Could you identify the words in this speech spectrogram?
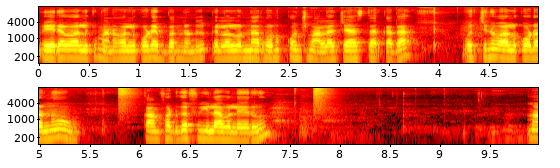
వేరే వాళ్ళకి మన వల్ల కూడా ఇబ్బంది ఉండదు. పిల్లలు ఉన్నారు కనుక కొంచెం అలర్ట్ చేస్తారు కదా. వచ్చిన వాళ్ళు కూడాను కంఫర్ట్గా ఫీల్ అవ్వలేరు. మా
